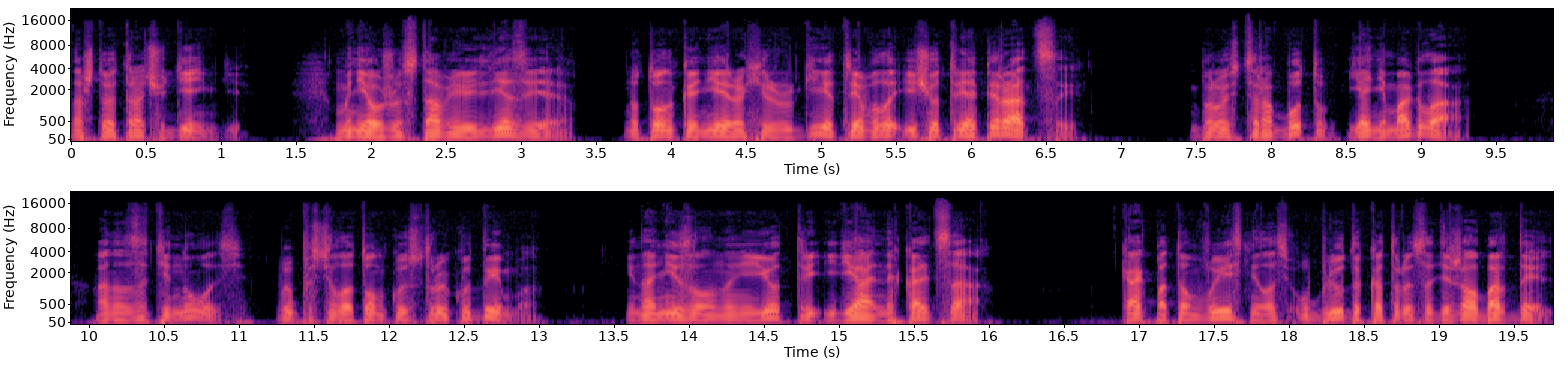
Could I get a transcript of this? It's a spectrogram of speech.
на что я трачу деньги. Мне уже вставили лезвие, но тонкая нейрохирургия требовала еще три операции. Бросить работу я не могла. Она затянулась, выпустила тонкую струйку дыма и нанизала на нее три идеальных кольца. Как потом выяснилось, ублюдок, который содержал бордель,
